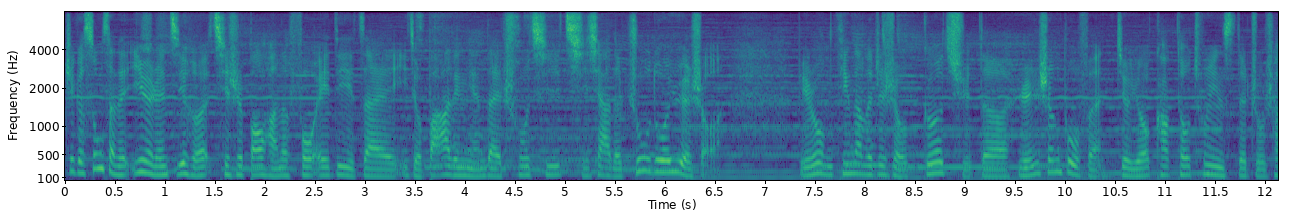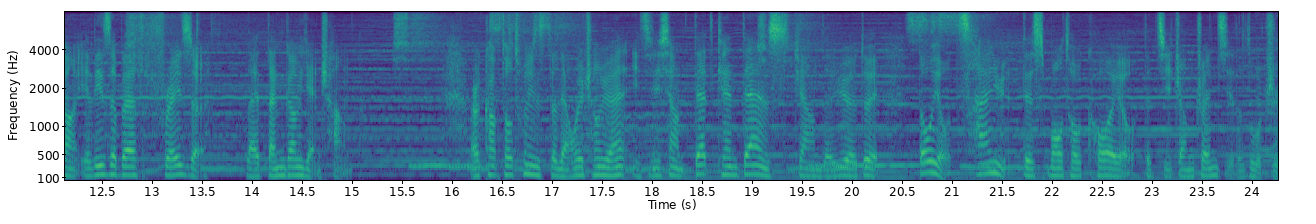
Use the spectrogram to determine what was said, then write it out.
这个松散的音乐人集合其实包含了 Four AD 在一九八零年代初期旗下的诸多乐手啊，比如我们听到的这首歌曲的人声部分，就由 Cocteau Twins 的主唱 Elizabeth Fraser 来担纲演唱。而 Cocktail Twins 的两位成员以及像 Dead Can Dance 这样的乐队都有参与 This Mortal Coil 的几张专辑的录制。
